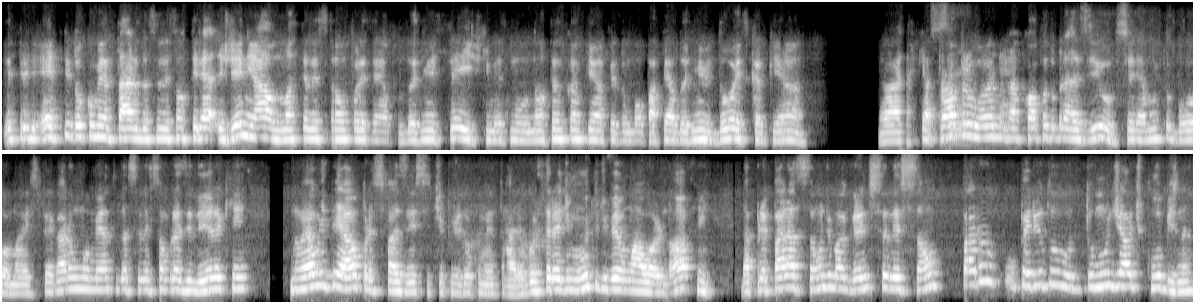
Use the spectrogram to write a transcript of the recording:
esse, esse, documentário da seleção seria genial numa seleção, por exemplo, 2006, que mesmo não sendo campeã fez um bom papel, 2002 campeã. Eu acho que a própria ano da Copa do Brasil seria muito boa, mas pegaram um momento da seleção brasileira que não é o ideal para se fazer esse tipo de documentário. Eu gostaria de muito de ver um Hour Nothing da preparação de uma grande seleção para o, o período do Mundial de Clubes, né?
